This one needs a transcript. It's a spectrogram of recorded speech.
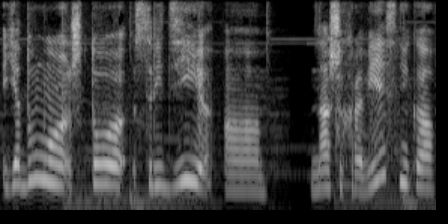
Я думаю, что среди а, наших ровесников,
